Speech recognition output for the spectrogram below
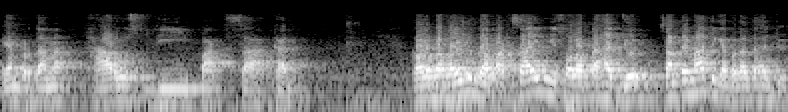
yang pertama harus dipaksakan. Kalau Bapak Ibu nggak paksain nih sholat tahajud, sampai mati nggak bakal tahajud.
